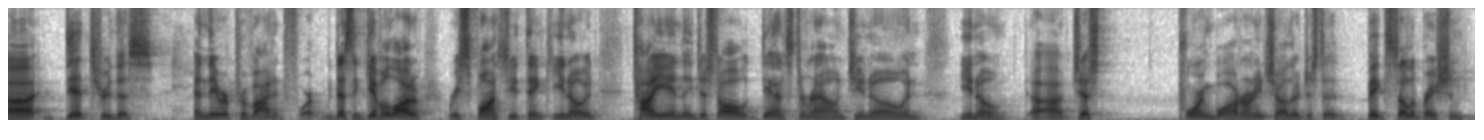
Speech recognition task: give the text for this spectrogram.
uh, did through this and they were provided for it. It doesn't give a lot of response. You'd think, you know, it tie in, they just all danced around, you know, and, you know, uh, just pouring water on each other, just a big celebration.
